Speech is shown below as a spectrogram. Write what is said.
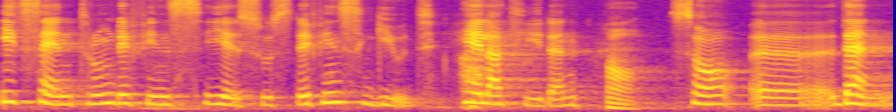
I centrum det finns Jesus, det finns Gud hela tiden. Ja. Så eh, den,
